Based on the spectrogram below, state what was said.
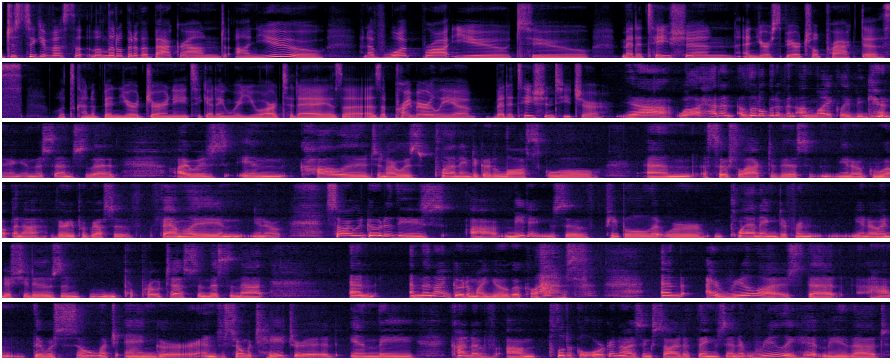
just to give us a, a little bit of a background on you, and of what brought you to meditation and your spiritual practice what's kind of been your journey to getting where you are today as a as a primarily a meditation teacher? Yeah, well, I had an, a little bit of an unlikely beginning in the sense that I was in college and I was planning to go to law school and a social activist, you know, grew up in a very progressive family and, you know, so I would go to these uh, meetings of people that were planning different, you know, initiatives and p- protests and this and that and and then I'd go to my yoga class, and I realized that um, there was so much anger and so much hatred in the kind of um, political organizing side of things, and it really hit me that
